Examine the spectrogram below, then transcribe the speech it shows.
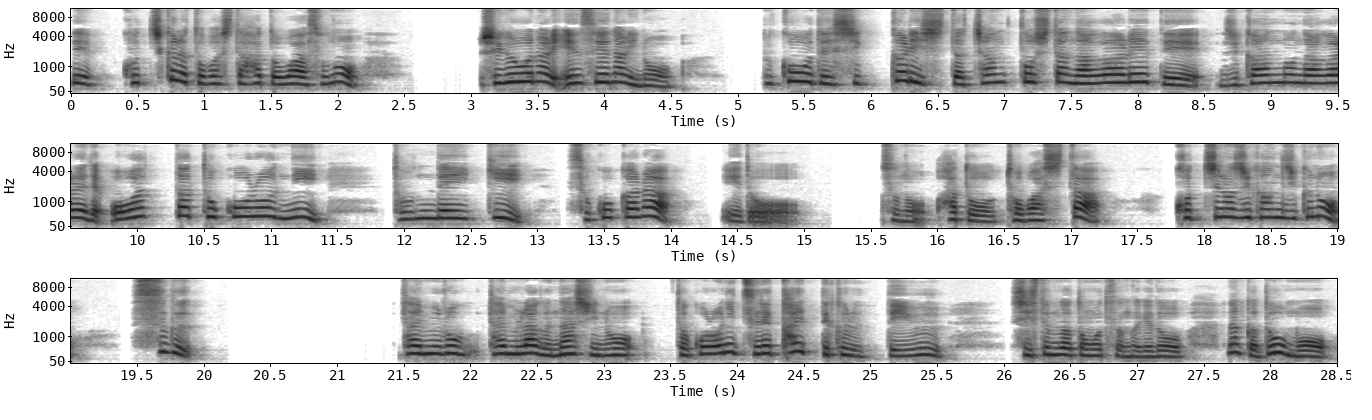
で、こっちから飛ばした鳩は、その修行なり遠征なりの向こうでしっかりしたちゃんとした流れで、時間の流れで終わったところに飛んでいき、そこから、えっ、と、その鳩を飛ばしたこっちの時間軸のすぐタイムログ、タイムラグなしのところに連れ帰ってくるっていうシステムだと思ってたんだけど、なんかどうも、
